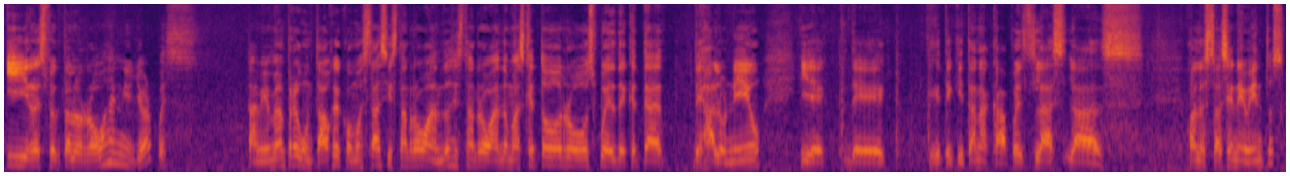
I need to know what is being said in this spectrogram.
Y respecto a los robos en New York, pues también me han preguntado que cómo está, si están robando, si están robando, más que todo robos pues de que te, de jaloneo y de, que te quitan acá pues las, las cuando estás en eventos,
